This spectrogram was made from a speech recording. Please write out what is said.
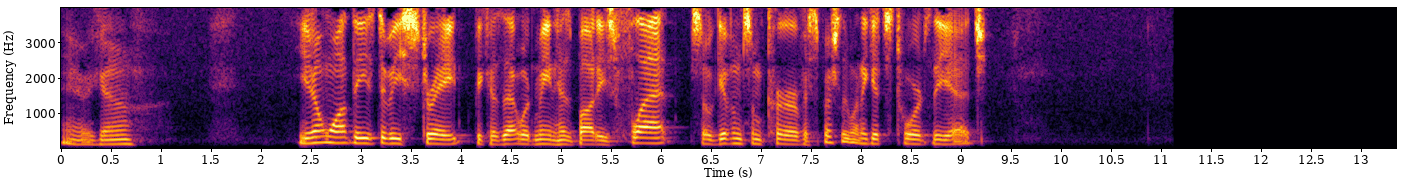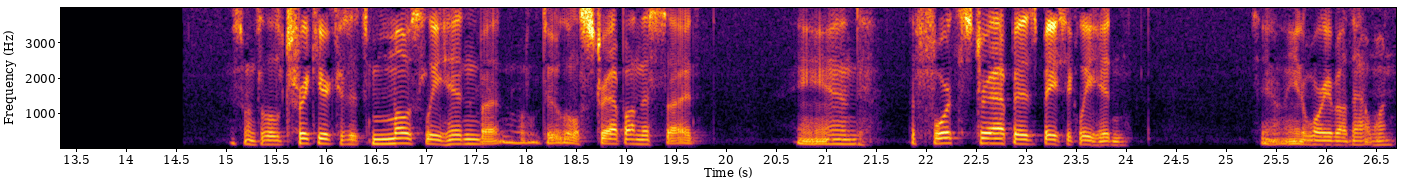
There we go. You don't want these to be straight because that would mean his body's flat, so give him some curve, especially when it gets towards the edge. This one's a little trickier because it's mostly hidden, but we'll do a little strap on this side. And the fourth strap is basically hidden. So you don't need to worry about that one.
